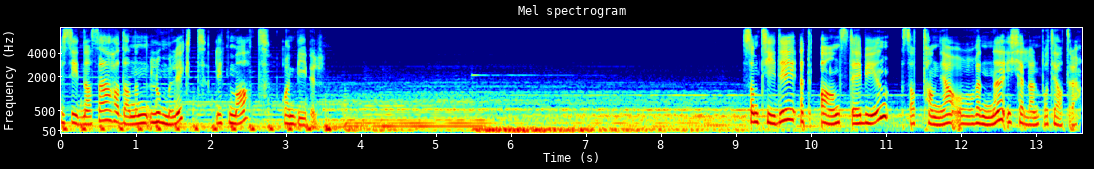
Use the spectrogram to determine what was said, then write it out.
Ved siden av seg hadde han en lommelykt, litt mat og en bibel. Samtidig, et annet sted i byen, satt Tanja og vennene i kjelleren på teatret.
